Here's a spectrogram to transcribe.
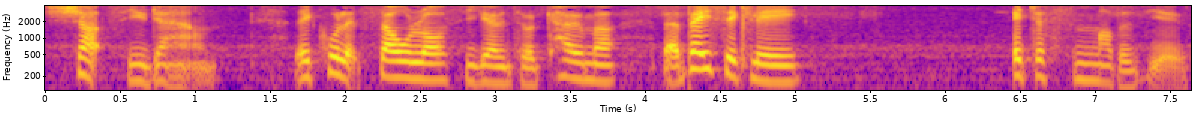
shuts you down. They call it soul loss, you go into a coma, but basically, it just smothers you.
